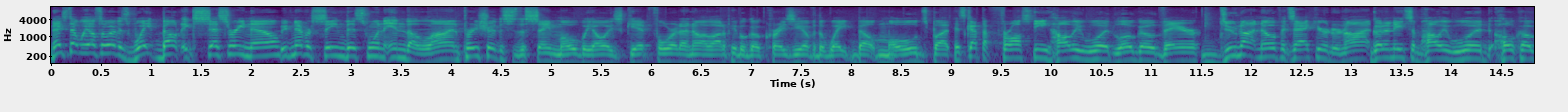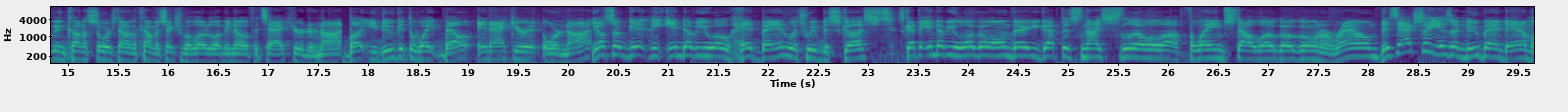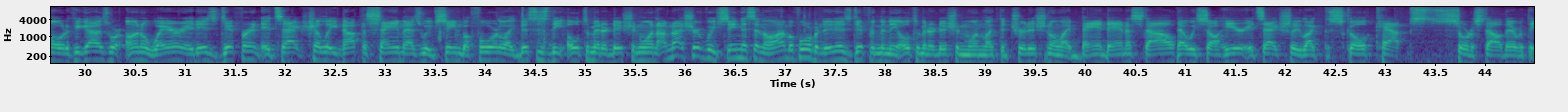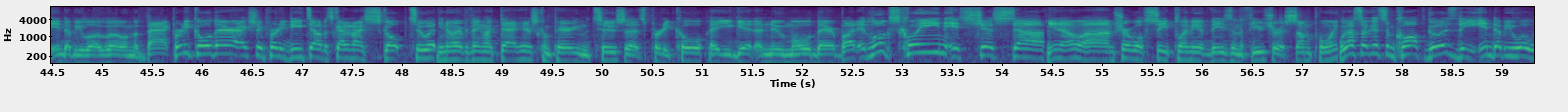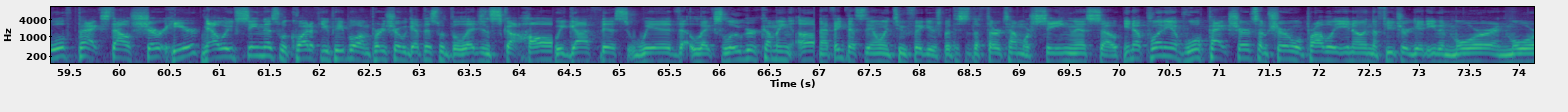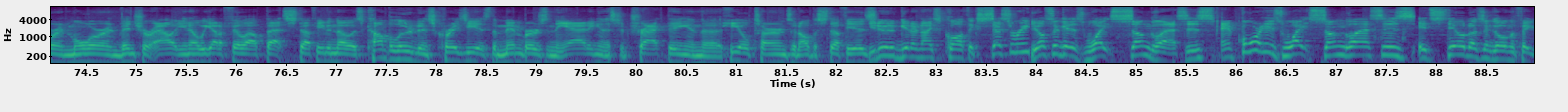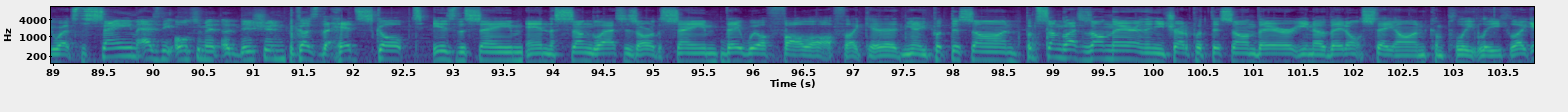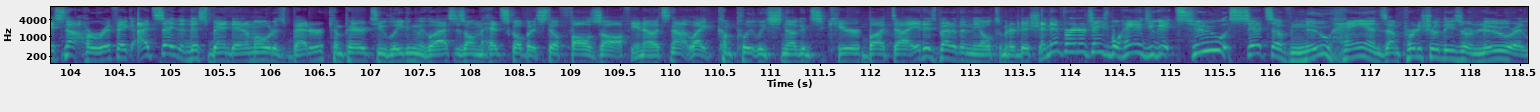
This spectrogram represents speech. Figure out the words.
Next up, we also have his weight belt accessory now. We've never seen this one in the line. Pretty sure this is the same mold we always get for it. I know a lot of people go crazy over the weight belt molds, but it's got the Frosty Hollywood logo there. Do not know if it's accurate or not. Gonna need some Hollywood Hulk Hogan connoisseurs down in the comment section below to let me know if it's accurate or not, but you do get the weight belt, inaccurate or not. You also get the NWO headband, which we've discussed. It's got the NW logo on there. You got this nice little uh, flame style logo going around. This actually is a new bandana mode, if you guys were unaware, it is different. It's actually not the same as we've seen before. Like, this is the Ultimate Edition one. I'm not sure if we've seen this in the line before, but it is different than the Ultimate Edition one, like the traditional, like, bandana style that we saw here. It's actually like the skull cap sort of style there with the NW logo on the back. Pretty cool there. Actually pretty detailed. It's got a nice sculpt to it. You know, everything like that. Here's comparing the two, so that's pretty cool that you get a new mold there. But it looks clean. It's just, uh, you know, uh, I'm sure we'll see plenty of these in the future at some point. We also get some cloth goods. The NW NWO Wolfpack style shirt here. Now, we've seen this with quite a few people. I'm pretty sure we got this with the legend Scott Hall. We got this with Lex Luger coming up. I think that's the only two figures, but this is the third time we're seeing this. So, you know, plenty of Wolfpack shirts. I'm sure we'll probably, you know, in the future get even more and more and more and venture out. You know, we got to fill out that stuff, even though as convoluted and as crazy as the members and the adding and the subtracting and the heel turns and all the stuff is. You do get a nice cloth accessory. You also get his white sunglasses. And for his white sunglasses, it still doesn't go in the figure well. It's the same as the Ultimate Edition because the head sculpt is the same and the sunglasses are the same. They will fall off. Like, uh, you know, you put this on, put the sunglasses on there, and then you try to put this on there. You know, they don't stay on completely. Like, it's not horrific. I'd say that this bandana mode is better compared to leaving the glasses on the head sculpt, but it still falls off. You know, it's not like completely snug and secure, but uh, it is better than the Ultimate Edition. And then for interchangeable hands, you get two sets of new hands. I'm pretty sure these are new, or at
